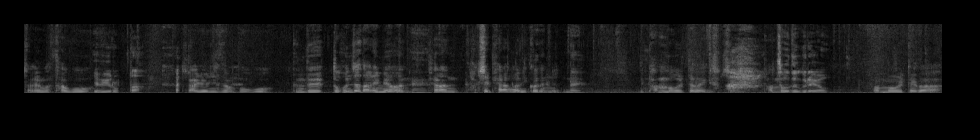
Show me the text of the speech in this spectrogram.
자전거 타고 여유롭다. 자연 인상 보고. 근데 또 혼자 다니면 네. 편한 확실히 편한 건 있거든요. 네. 근데 밥 먹을 때가 이게 쉽지. 밥, 먹, 저도 그래요. 밥 먹을 때가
